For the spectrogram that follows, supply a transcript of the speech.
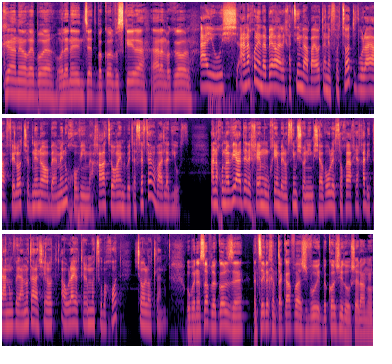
כאן נאורי בוער, אולי נמצאת בקול בוסקילה, אהלן בקול. איוש, אנחנו נדבר על הלחצים והבעיות הנפוצות ואולי האפלות שבני נוער בימינו חווים מאחר הצהריים בבית הספר ועד לגיוס. אנחנו נביא עד אליכם מומחים בנושאים שונים שיבואו לשוחח יחד איתנו ולענות על השאלות האולי יותר מסובכות שעולות לנו. ובנוסף לכל זה, נציג לכם את הכאפה השבועית בכל שידור שלנו.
